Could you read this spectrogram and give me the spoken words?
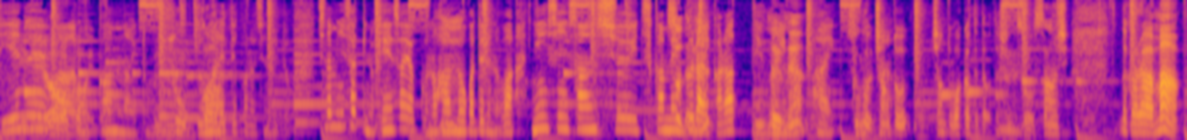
DNA DNA はは分かんないと思いますそうか生まれてからじゃないと。ちなみにさっきの検査薬の反応が出るのは、妊娠3週5日目ぐらいからっていうふうにね。はいすごいちゃんとちゃんと分かってた私、うん。そう三種だからまあ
